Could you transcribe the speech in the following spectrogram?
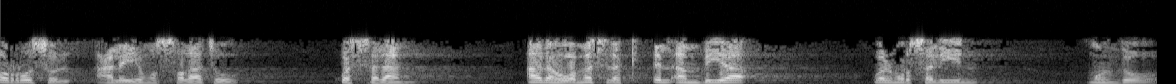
الرسل عليهم الصلاة والسلام. هذا هو مسلك الأنبياء والمرسلين منذ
